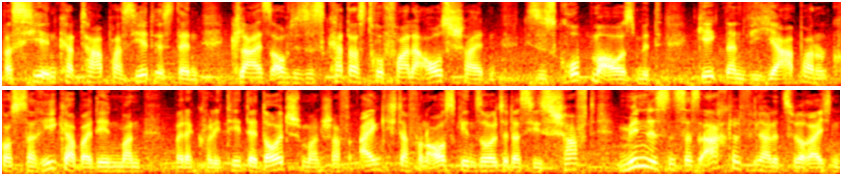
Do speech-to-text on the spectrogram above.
was hier in Katar passiert ist. Denn klar ist auch dieses katastrophale Ausscheiden, dieses Gruppenaus mit Gegnern wie Japan und Costa Rica, bei denen man bei der Qualität der deutschen Mannschaft eigentlich davon ausgehen sollte, dass sie es schafft, mindestens das Achtelfinale zu erreichen.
